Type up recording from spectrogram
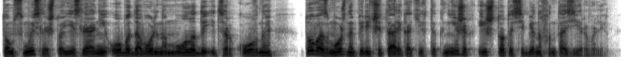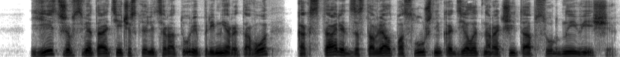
В том смысле, что если они оба довольно молоды и церковны, то, возможно, перечитали каких-то книжек и что-то себе нафантазировали. Есть же в святоотеческой литературе примеры того, как старец заставлял послушника делать нарочито абсурдные вещи –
